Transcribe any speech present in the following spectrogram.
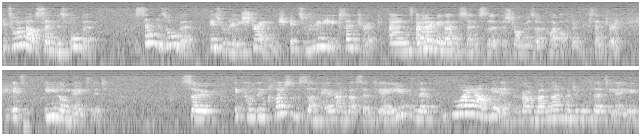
It's all about Sedna's orbit. Sedna's orbit is really strange. It's really eccentric, and I don't mean that in the sense that astronomers are quite often eccentric. It's elongated. So it comes in close to the sun here, around about 70 AU, and then way out here, around about 930 AU.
